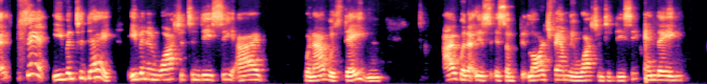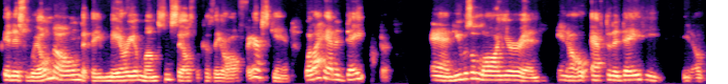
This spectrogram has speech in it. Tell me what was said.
As you said, even today, even in Washington D.C., I when I was dating, I went, it's, it's a large family in Washington, D.C., and they, and it's well known that they marry amongst themselves because they are all fair skinned. Well, I had a date and he was a lawyer. And, you know, after the date, he, you know,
